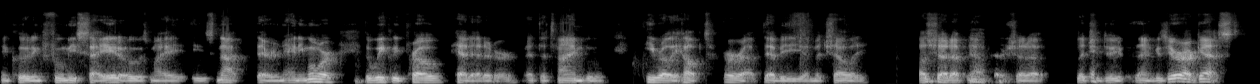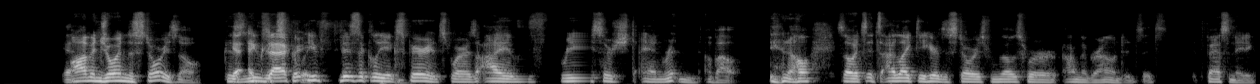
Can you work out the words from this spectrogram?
including Fumi Saito, who's my, he's not there anymore, the Weekly Pro head editor at the time, who he really helped her out, Debbie uh, Miceli. I'll shut up now. Yeah. Shut up. Let you do your thing because you're our guest. Yeah. Well, I'm enjoying the stories though, because yeah, you've, exactly. exper- you've physically experienced, whereas I've researched and written about. You know, so it's it's I like to hear the stories from those who are on the ground. It's it's fascinating.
